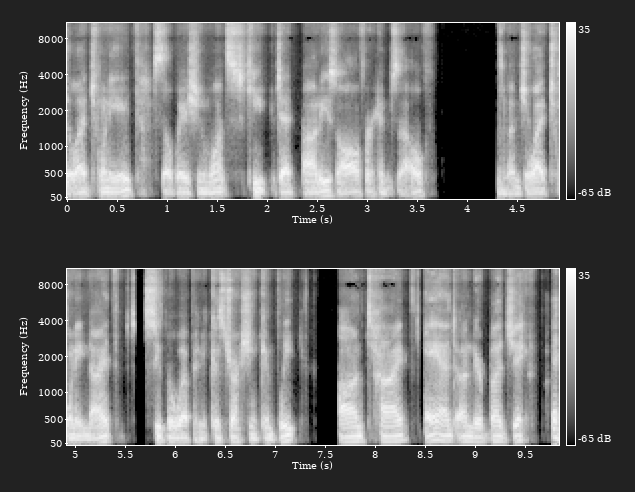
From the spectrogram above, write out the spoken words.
July 28th, Salvation wants to keep dead bodies all for himself. On July 29th, super weapon construction complete on time and under budget.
